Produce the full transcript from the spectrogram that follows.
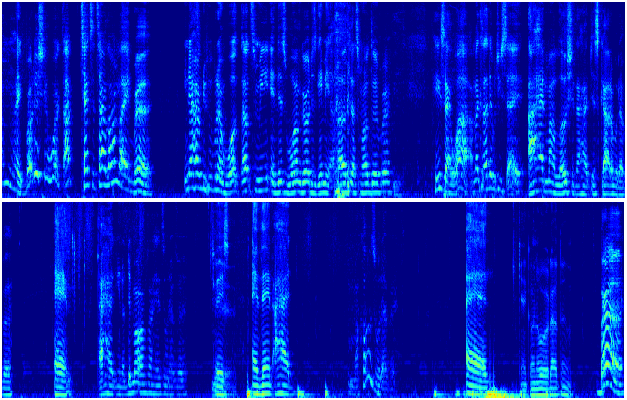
I'm like, bro, this shit worked. I texted Tyler. I'm like, bro, you know how many people that walked up to me and this one girl just gave me a hug because I smell good, bro. He's like, wow. I'm like, cause I did what you said. I had my lotion I had just got or whatever, and I had you know did my arms, my hands or whatever, face, and then I had my clothes or whatever, and Can't go nowhere without them. bruh,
